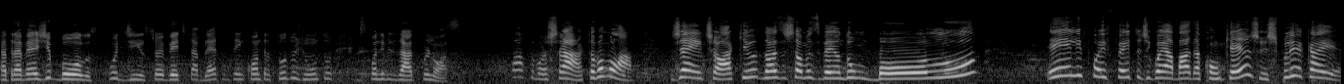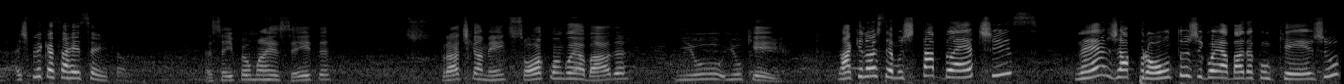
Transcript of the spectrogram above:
Através de bolos, pudim, sorvete, tableta, você encontra tudo junto, disponibilizado por nós. Posso mostrar? Então vamos lá. Gente, ó, aqui nós estamos vendo um bolo. Ele foi feito de goiabada com queijo? Explica aí. Explica essa receita. Essa aí foi uma receita praticamente só com a goiabada e o, e o queijo. Aqui nós temos tabletes, né, já prontos de goiabada com queijo,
